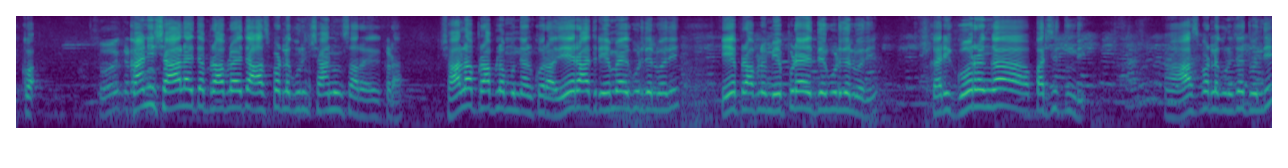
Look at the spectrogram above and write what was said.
ఎక్కువ. కానీ చాలా అయితే ప్రాబ్లం అయితే హాస్పిటల్ గురించి చాలా ఉంది సార్ ఇక్కడ. చాలా ప్రాబ్లం ఉంది అనుకోరా. ఏ రాత్రి ఏమయ్యే కూడా తెలియదు ఏ ప్రాబ్లం ఎప్పుడు అయ్యేది కూడా తెలియదు కానీ ఘోరంగా పరిస్థితి ఉంది. హాస్పిటల్ గురించి అయితే ఉంది.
